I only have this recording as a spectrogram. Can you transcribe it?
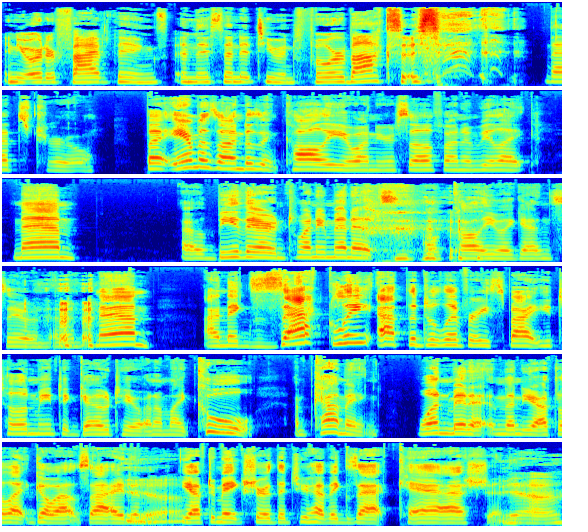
and you order five things and they send it to you in four boxes. That's true. But Amazon doesn't call you on your cell phone and be like, ma'am, I'll be there in 20 minutes. I'll call you again soon. And ma'am, I'm exactly at the delivery spot you told me to go to. And I'm like, cool, I'm coming. One minute. And then you have to like go outside and Yeah. you have to make sure that you have exact cash. And yeah.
